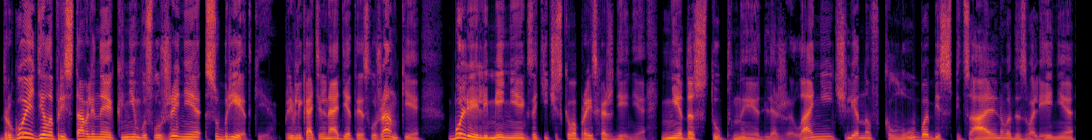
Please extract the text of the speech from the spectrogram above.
Другое дело приставленные к ним в услужение субредки, привлекательно одетые служанки, более или менее экзотического происхождения, недоступные для желаний членов клуба без специального дозволения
